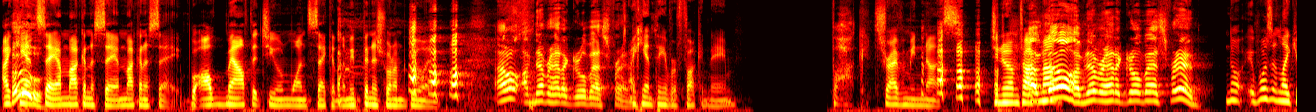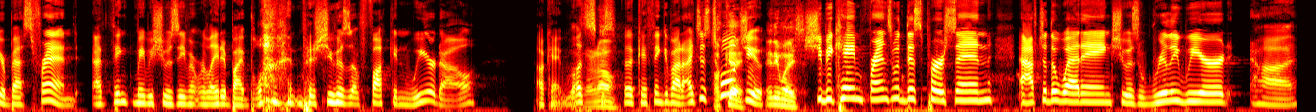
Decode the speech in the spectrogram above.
I can't say. I'm not going to say. I'm not going to say. But I'll mouth it to you in one second. Let me finish what I'm doing. I don't. I've never had a girl best friend. I can't think of her fucking name. Fuck. It's driving me nuts. Do you know what I'm talking about? no, I've never had a girl best friend. No, it wasn't like your best friend. I think maybe she was even related by blood, but she was a fucking weirdo. Okay, well, let's just, okay think about it. I just told Okay, you. anyways. she became friends with this person after the wedding. She was really weird. Uh,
